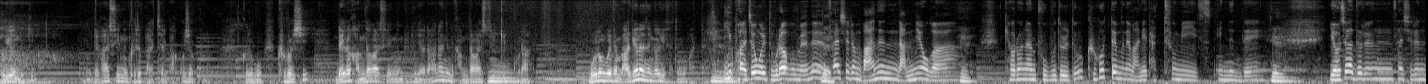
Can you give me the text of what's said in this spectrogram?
뭐 이런 느낌? 음, 내가 할 수 있는 그릇 자체를 바꾸셨구나. 그리고 그것이 내가 감당할 수 있는 부분이 아니라 하나님이 감당할 수 있겠구나. 뭐 이런 거에 대한 막연한 생각이 있었던 것 같아요. 이 과정을 돌아보면은 네. 사실은 많은 남녀가 예. 결혼한 부부들도 그것 때문에 많이 다툼이 있- 있는데 예. 여자들은 사실은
